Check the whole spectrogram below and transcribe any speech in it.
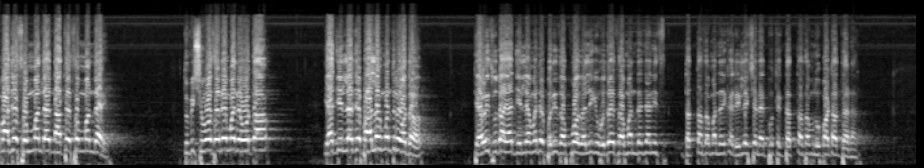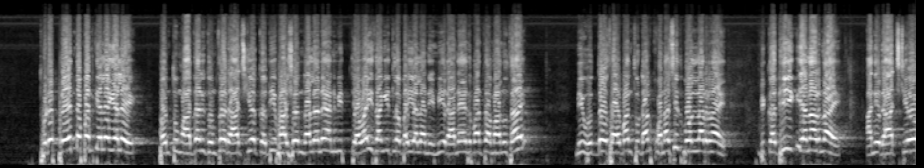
माझे संबंध आहेत नातेसंबंध आहे. तुम्ही शिवसेनेमध्ये होता या जिल्ह्याचे पालकमंत्री होतं. त्यावेळी सुद्धा या जिल्ह्यामध्ये बरीच अफवा झाली की उदय सामंतांचे आणि दत्ता सामंतांचे काही रिलेशन आहेत. बहुतेक दत्ता सामंत उपाटात जाणार. थोडे प्रयत्न पण केले गेले परंतु माझं आणि तुमचं राजकीय कधी भाषण झालं नाही आणि मी तेव्हाही सांगितलं बाई याला नाही मी राणेसाहेबांचा माणूस आहे. मी उद्धव साहेबांसुद्धा कोणाशीच बोलणार नाही. मी कधीही येणार नाही. आणि राजकीय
